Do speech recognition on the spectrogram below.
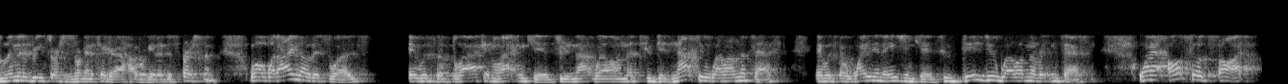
limited resources, we're going to figure out how we're going to disperse them. Well, what I noticed was it was the black and Latin kids who did not well on the who did not do well on the test. It was the white and Asian kids who did do well on the written test. When I also thought,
